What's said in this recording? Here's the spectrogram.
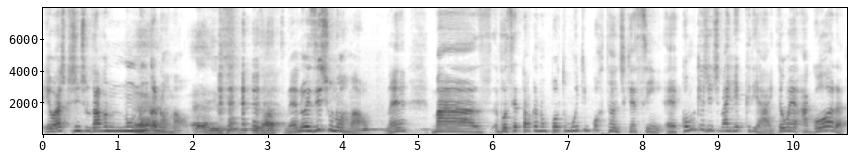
eu acho que a gente não estava no é, nunca normal. É isso, exato. né? Não existe um normal, né? Mas você toca num ponto muito importante, que é assim, é como que a gente vai recriar? Então, é, agora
